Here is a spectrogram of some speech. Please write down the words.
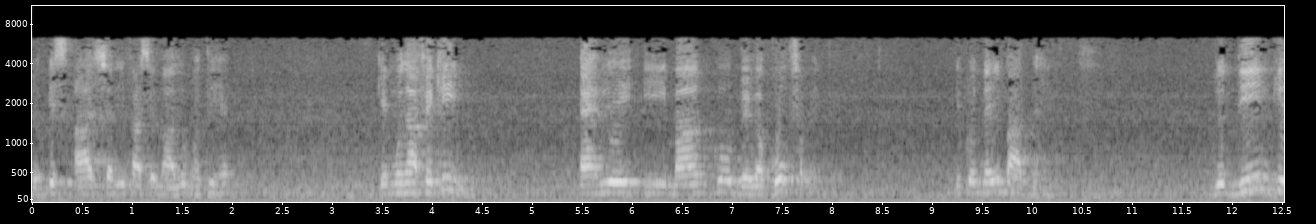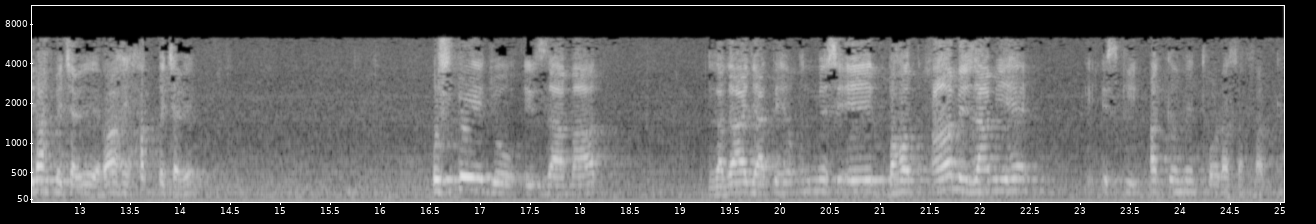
جو اس آج شریفہ سے معلوم ہوتی ہے کہ منافقین اہل ایمان کو بے وقوف سمجھتے ہیں۔ یہ کوئی نئی بات نہیں۔ جو دین کی راہ پہ چلے، راہ حق پہ چلے، اس پہ جو الزامات لگائے جاتے ہیں، ان میں سے ایک بہت عام الزام یہ ہے کہ اس کی عقل میں تھوڑا سا فرق ہے۔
